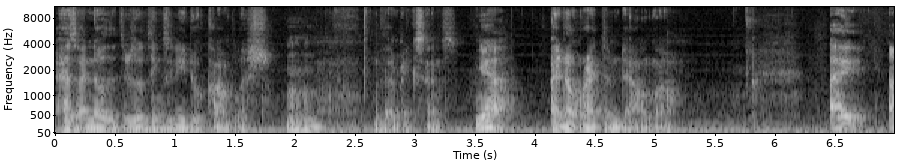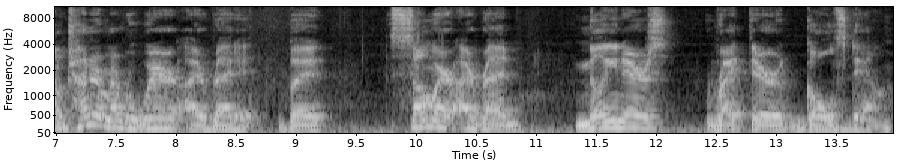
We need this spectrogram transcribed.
as I know that there's other things I need to accomplish. Mm-hmm. If that makes sense. Yeah. I don't write them down though. I I'm trying to remember where I read it, but somewhere I read millionaires write their goals down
